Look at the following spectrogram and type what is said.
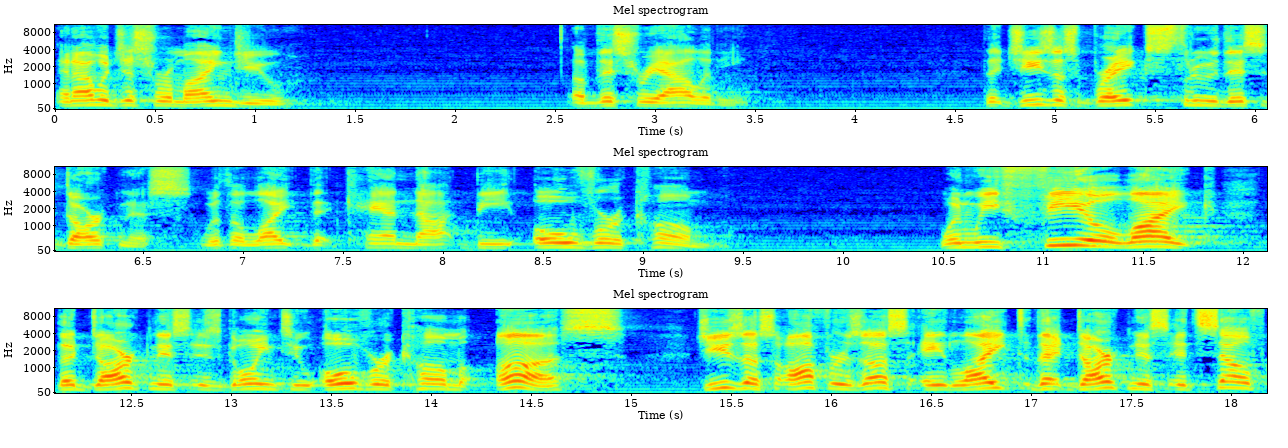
And I would just remind you of this reality that Jesus breaks through this darkness with a light that cannot be overcome. When we feel like the darkness is going to overcome us, Jesus offers us a light that darkness itself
